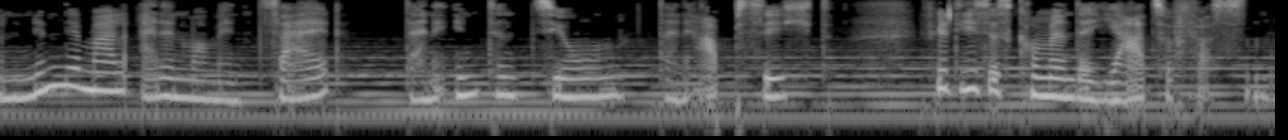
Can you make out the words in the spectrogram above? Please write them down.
und nimm dir mal einen Moment Zeit, deine Intention, deine Absicht für dieses kommende Jahr zu fassen.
